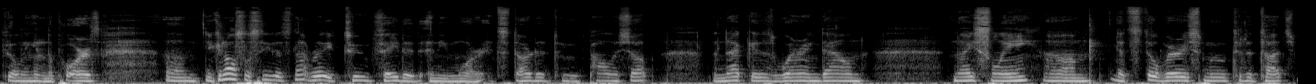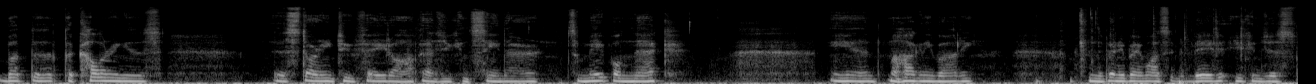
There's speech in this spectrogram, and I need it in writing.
filling in the pores. Um, you can also see that it's not really too faded anymore. It started to polish up. The neck is wearing down nicely. Um, it's still very smooth to the touch, but the, the coloring is is starting to fade off as you can see there. It's a maple neck and mahogany body. And if anybody wants to debate it, you can just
